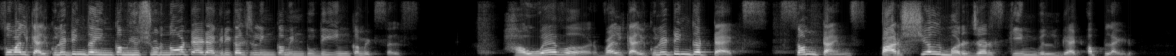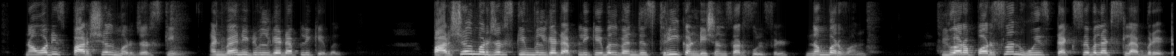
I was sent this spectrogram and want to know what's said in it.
So while calculating the income, you should not add agricultural income into the income itself. However, while calculating the tax, sometimes partial merger scheme will get applied. Now, what is partial merger scheme and when it will get applicable? Partial merger scheme will get applicable when these three conditions are fulfilled. Number one, you are a person who is taxable at slab rate,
